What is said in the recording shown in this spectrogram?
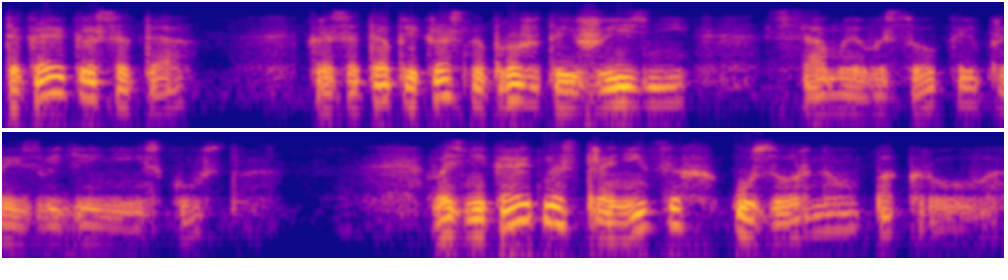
Такая красота, красота прекрасно прожитой жизни, самое высокое произведение искусства, возникает на страницах узорного покрова.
